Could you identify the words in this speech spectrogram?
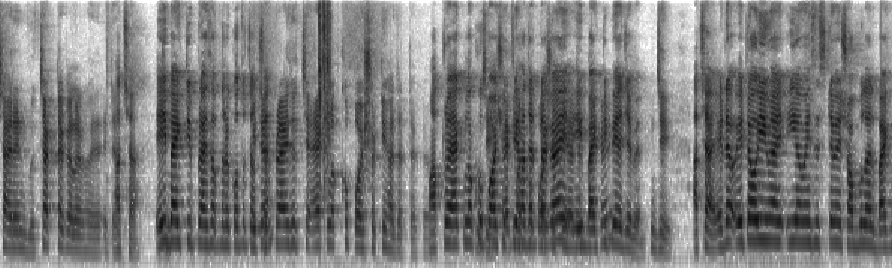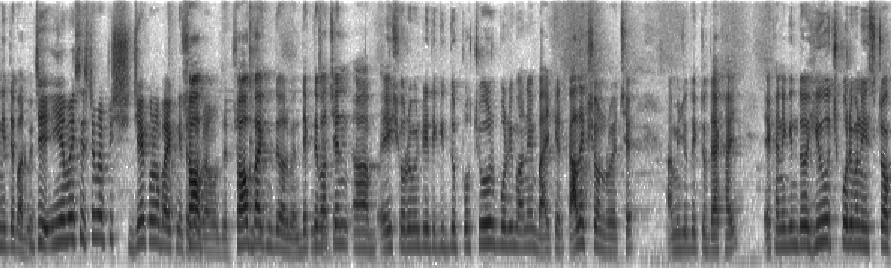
siren blue চারটা কালার হয়ে এটা। আচ্ছা এই বাইকটির প্রাইস আপনারা কত চাচ্ছেন? এটার প্রাইস হচ্ছে এক লক্ষ পঁয়ষট্টি হাজার টাকা। মাত্র এক লক্ষ জি, পঁয়ষট্টি এক লক্ষ হাজার পঁয়ষট্টি টাকায় এই বাইকটি পেয়ে যাবেন। জি। আচ্ছা এটা এটাও ইএমআই সিস্টেমে সবগুলা বাইক নিতে পারবে? জি ইএমআই সিস্টেমে আপনি যে কোনো বাইক নিতে সব পারবেন আমাদের। সব বাইক নিতে পারবেন। দেখতে পাচ্ছেন এই শোরুমটিতে কিন্তু প্রচুর পরিমাণে বাইকের কালেকশন রয়েছে। আমি যদি একটু দেখাই এখানে কিন্তু হিউজ পরিমাণে স্টক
